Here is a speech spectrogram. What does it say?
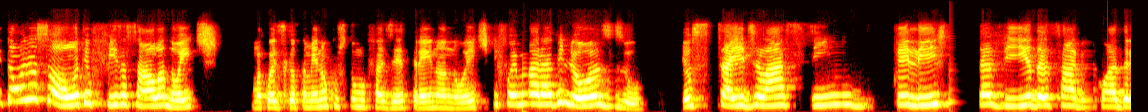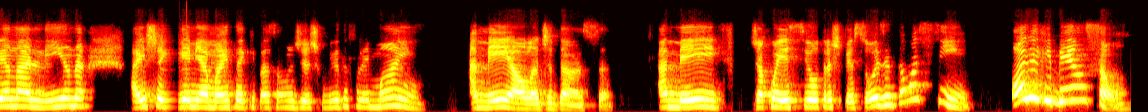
Então, olha só, ontem eu fiz essa aula à noite uma coisa que eu também não costumo fazer, treino à noite, e foi maravilhoso. Eu saí de lá assim, feliz da vida, sabe, com adrenalina. Aí cheguei, minha mãe está aqui passando uns dias comigo, eu falei, mãe, amei a aula de dança, amei, já conheci outras pessoas, então assim, olha que benção,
